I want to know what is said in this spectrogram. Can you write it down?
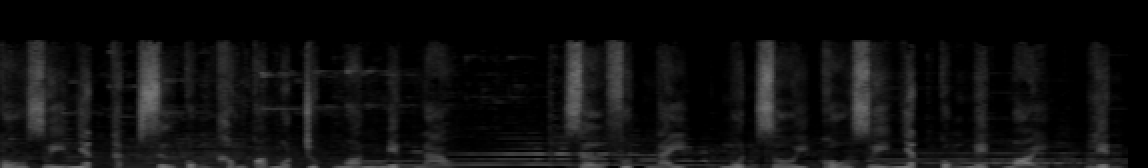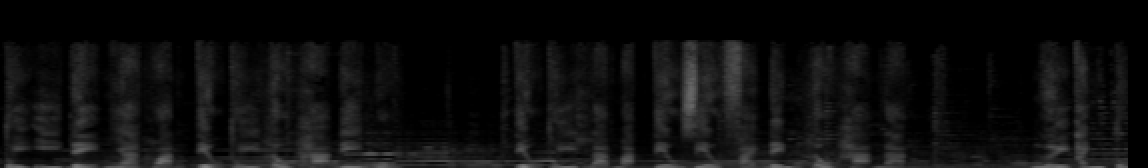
Cố duy nhất thật sự cũng không có một chút ngon miệng nào. Giờ phút này, muộn rồi, cố duy nhất cũng mệt mỏi, Liền tùy ý để nha hoàn tiểu thúy hầu hạ đi ngủ. Tiểu thúy là mạc tiêu diêu phái đến hầu hạ nàng. Người thanh tú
